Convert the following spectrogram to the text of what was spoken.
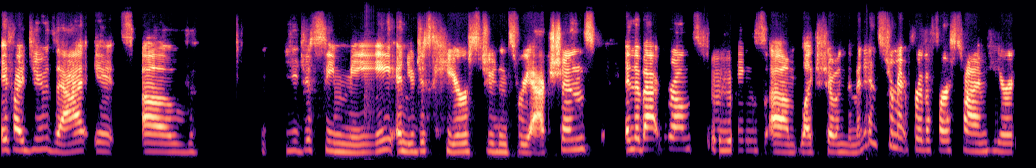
if I do that, it's of you just see me and you just hear students' reactions. In the background mm-hmm. things um, like showing them an instrument for the first time here at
